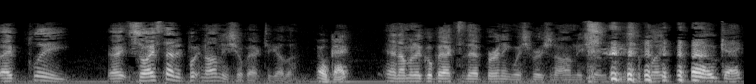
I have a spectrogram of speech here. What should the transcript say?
I play. Right, so I started putting Omni Show back together, Okay. and I'm gonna go back to that Burning Wish version of Omni Show that we used to play, okay.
